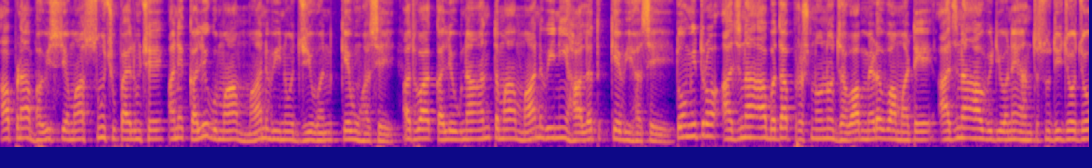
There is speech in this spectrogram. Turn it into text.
આપણા ભવિષ્યમાં શું છુપાયેલું છે અને કલયુગમાં માનવીનું જીવન કેવું હશે અથવા કલયુગના અંતમાં માનવીની હાલત કેવી હશે? તો મિત્રો, આજના આ બધા પ્રશ્નોનો જવાબ મેળવવા માટે આજના આ વિડીયોને અંત સુધી જોજો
